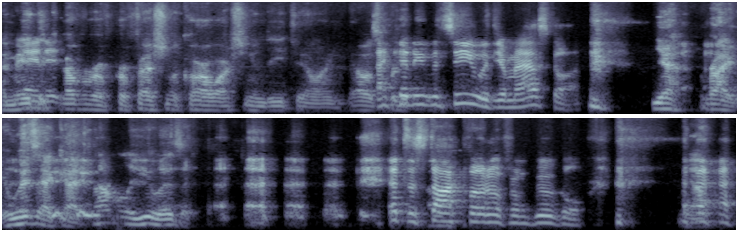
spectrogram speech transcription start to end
i made And the it- cover of professional car washing and detailing that was I couldn't even see you with your mask on. yeah right who is that guy it's not really you is it That's a stock photo from Google. Yeah.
